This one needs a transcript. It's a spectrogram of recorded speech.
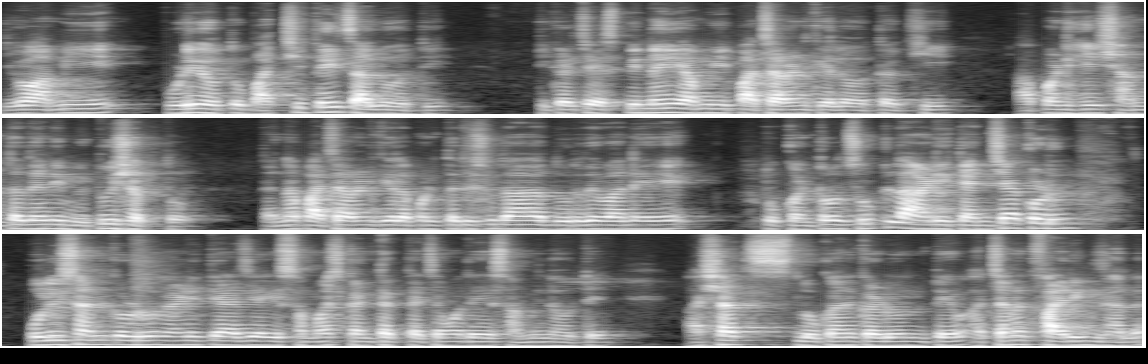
जेव्हा आम्ही पुढे होतो. बातचीतही चालू होती. तिकडच्या एस पीनंही आम्ही पाचारण केलं होतं की आपण हे शांततेने मिटू शकतो. त्यांना पाचारण केलं पण तरीसुद्धा दुर्दैवाने तो कंट्रोल सुटला आणि त्यांच्याकडून पोलिसांकडून आणि त्या जे समाजकंटक त्याच्यामध्ये सामील होते अशाच लोकांकडून ते अचानक फायरिंग झालं.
